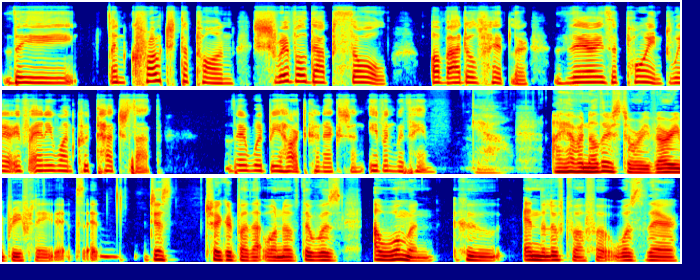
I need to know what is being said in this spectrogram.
the encroached upon, shriveled up soul of Adolf Hitler, there is a point where if anyone could touch that, there would be heart connection, even with him. Yeah. I have another story very briefly. It's it, just triggered by that one of there was a woman who in the Luftwaffe was their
